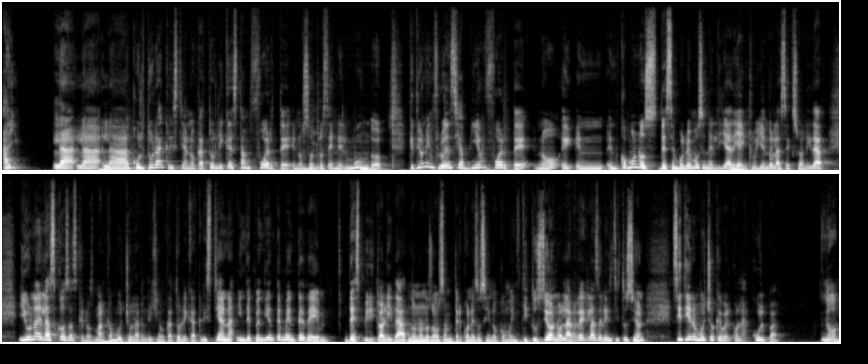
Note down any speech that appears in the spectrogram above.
hay la, la, cultura cristiano-católica es tan fuerte en nosotros, en el mundo, que tiene una influencia bien fuerte, ¿no? E, en, en, cómo nos desenvolvemos en el día a día, incluyendo la sexualidad. Y una de las cosas que nos marca mucho la religión católica cristiana, independientemente de, de espiritualidad, ¿no? No nos vamos a meter con eso, sino como institución, o Las reglas de la institución, sí tienen mucho que ver con la culpa. ¿no?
